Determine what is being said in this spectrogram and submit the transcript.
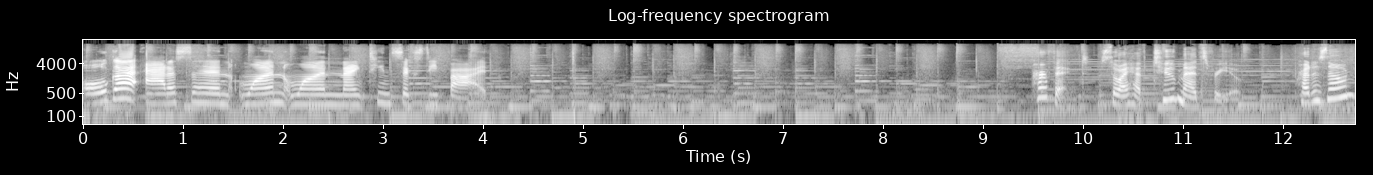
Olga Addison, 1 1 1965. Perfect. So I have two meds for you prednisone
